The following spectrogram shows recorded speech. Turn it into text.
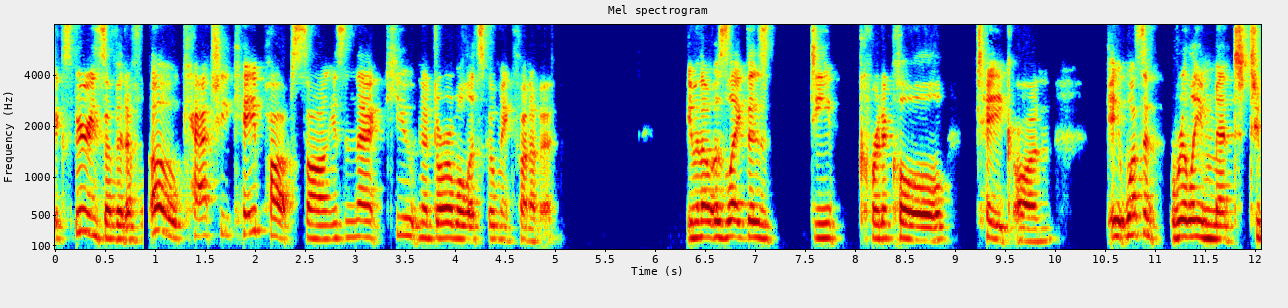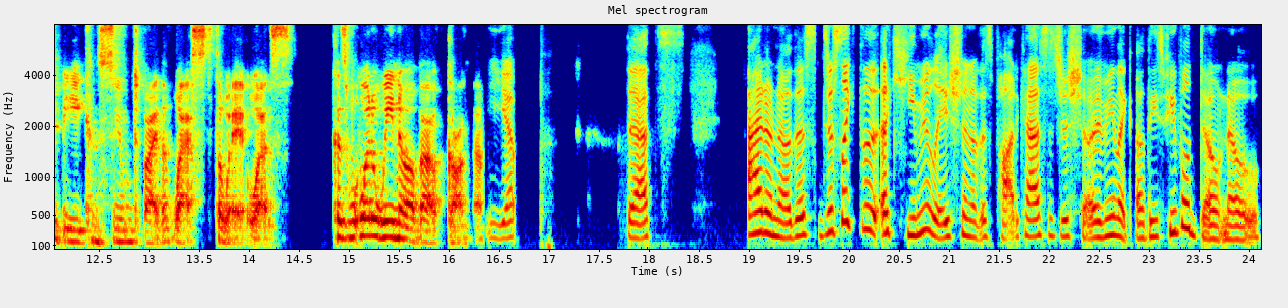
experience of it of oh catchy K-pop song isn't that cute and adorable let's go make fun of it even though it was like this deep critical take on it wasn't really meant to be consumed by the West the way it was because what do we know about Gangnam Yep. That's I don't know. This just like the accumulation of this podcast is just showing me like, oh, these people don't know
